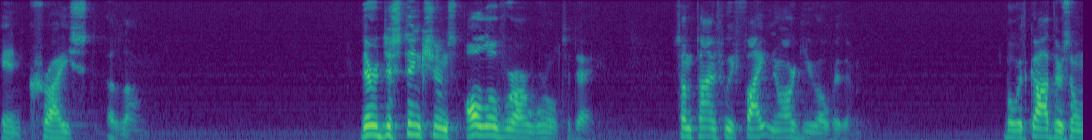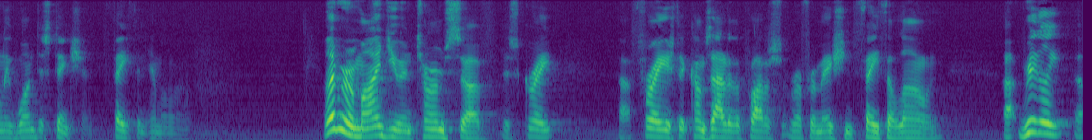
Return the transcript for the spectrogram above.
in Christ alone. There are distinctions all over our world today. Sometimes we fight and argue over them. But with God, there's only one distinction faith in Him alone. Let me remind you, in terms of this great uh, phrase that comes out of the Protestant Reformation, faith alone, uh, really uh,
